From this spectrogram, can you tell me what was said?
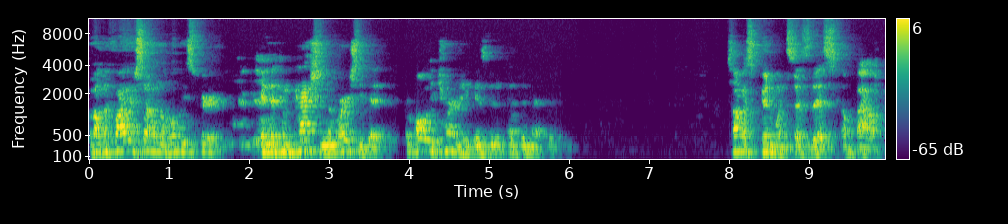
about the Father, Son, and the Holy Spirit, and the compassion, the mercy that from all eternity has been, has been met for them. Thomas Goodwin says this about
